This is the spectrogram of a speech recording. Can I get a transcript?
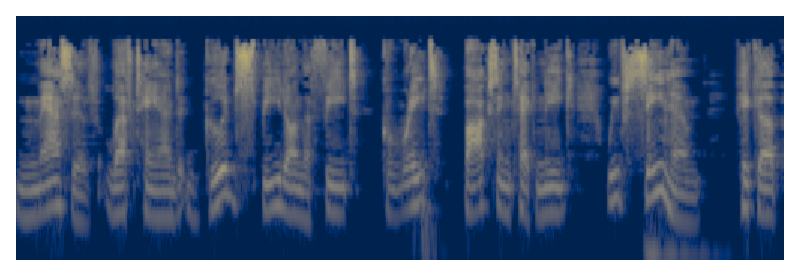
massive left hand, good speed on the feet, great boxing technique. We've seen him pick up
